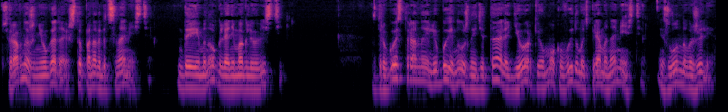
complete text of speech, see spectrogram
Все равно же не угадаешь, что понадобится на месте. Да и много ли они могли увезти. С другой стороны, любые нужные детали Георгию мог выдумать прямо на месте, из лунного желе.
